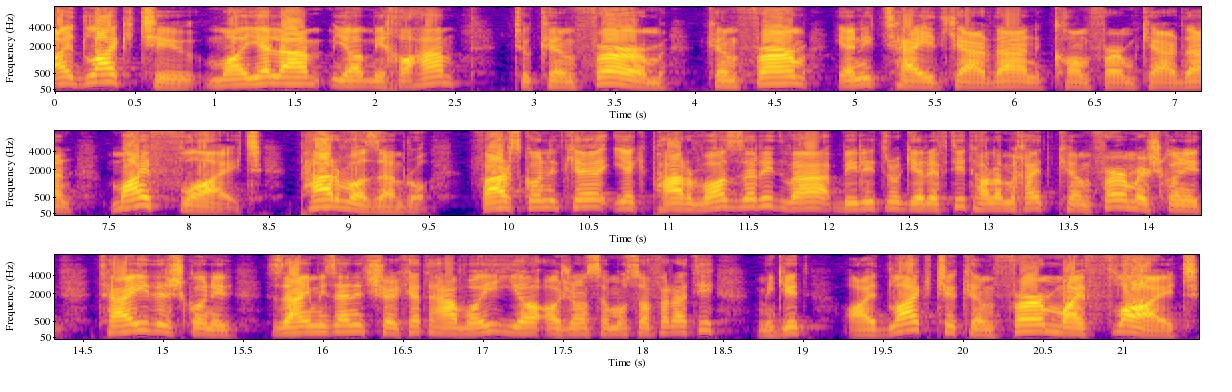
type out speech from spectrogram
I'd like to مایلم یا می‌خواهم to confirm confirm یعنی تایید کردن confirm کردن my flight پروازم رو فرض کنید که یک پرواز دارید و بلیت رو گرفتید حالا می‌خواید کنفرمش کنید تاییدش کنید زنگ می‌زنید شرکت هوایی یا آژانس مسافرتی میگید I'd like to confirm my flight.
